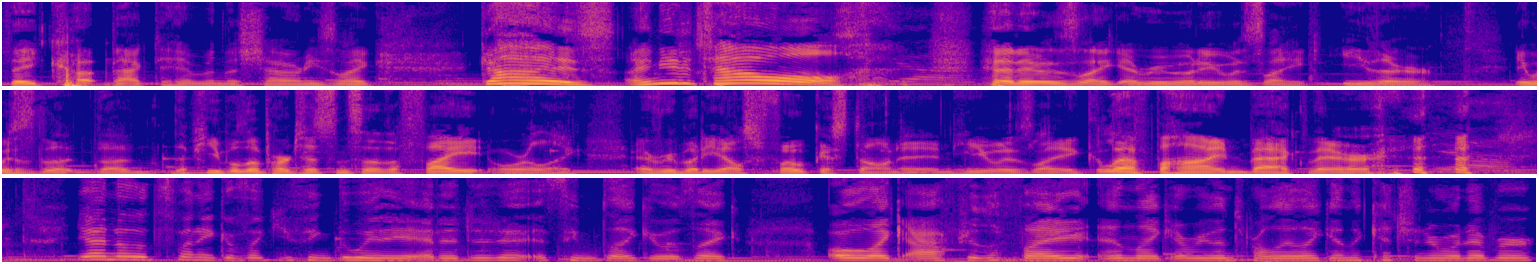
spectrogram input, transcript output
they cut back to him in the shower and he's like, guys, I need a towel. Yeah. and it was like everybody was like either it was the, the the people the participants of the fight or like everybody else focused on it and he was like left behind back there. yeah. Yeah, no, that's funny because like you think the way they edited it, it seemed like it was like, oh, like after the fight, and like everyone's probably like in the kitchen or whatever,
